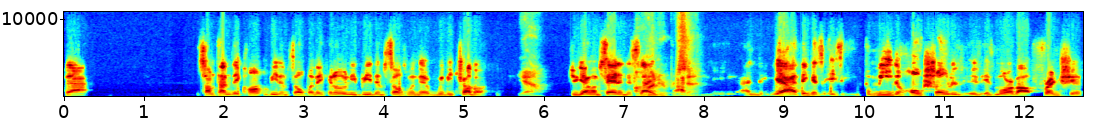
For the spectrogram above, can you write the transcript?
that sometimes they can't be themselves, but they can only be themselves when they're with each other. Yeah. Do you get what I'm saying? And it's like 100%. I- and yeah, I think it's, it's for me the whole show is, is is more about friendship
